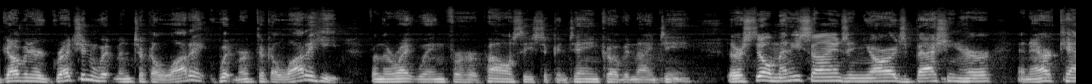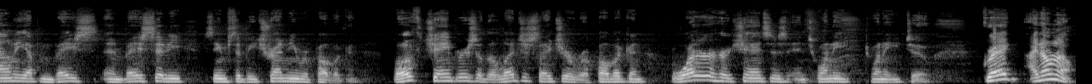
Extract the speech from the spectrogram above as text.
Governor Gretchen Whitman took a lot of Whitmer took a lot of heat from the right wing for her policies to contain COVID nineteen. There are still many signs in yards bashing her, and our county up in Bay, in Bay City seems to be trending Republican. Both chambers of the legislature are Republican. What are her chances in 2022? Greg, I don't know,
